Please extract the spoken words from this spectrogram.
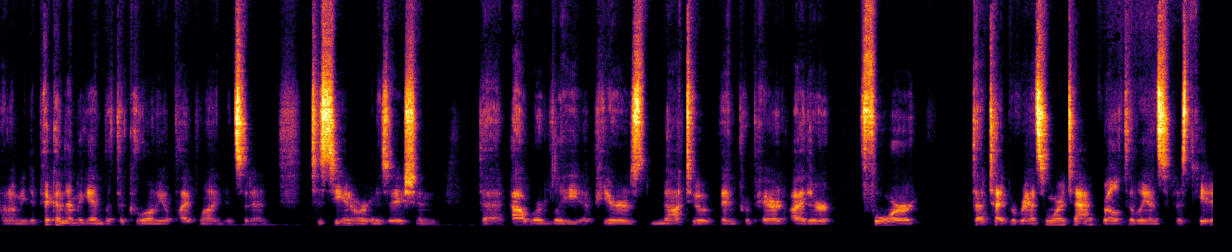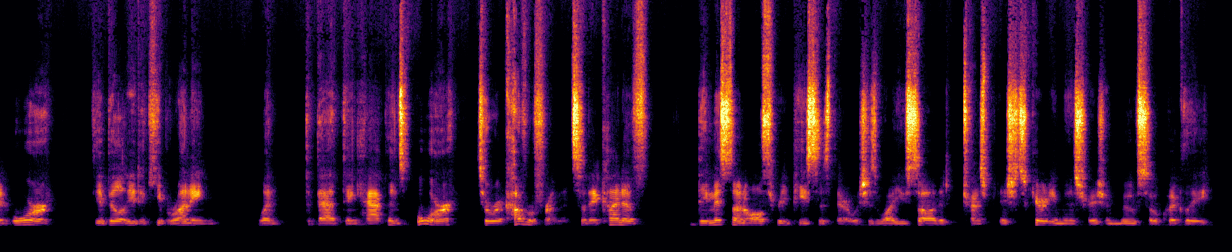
I don't mean to pick on them again, but the Colonial Pipeline incident to see an organization that outwardly appears not to have been prepared either for that type of ransomware attack, relatively unsophisticated, or the ability to keep running when the bad thing happens, or to recover from it. So they kind of they missed on all three pieces there, which is why you saw the Transportation Security Administration move so quickly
